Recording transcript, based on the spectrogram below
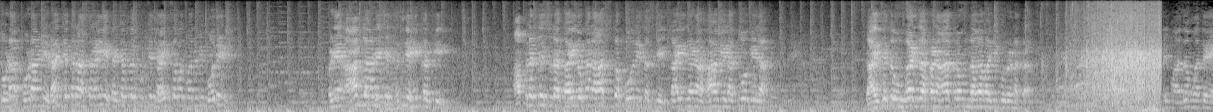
तोडा फोडा आणि राज्य करा असं नाहीये. त्याच्याबद्दल पुढचे जाहीर सभामध्ये मी बोलेन. पण हे आग लावण्याचे धंदे हे करतील. आपल्यातले सुद्धा काही लोकांना आज सुद्धा फोन येत असतील. काही जण हा गेला तो गेला. जायचं तर उघड जा पण आत राहून दगाबाजी करू नका. माझं मत आहे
